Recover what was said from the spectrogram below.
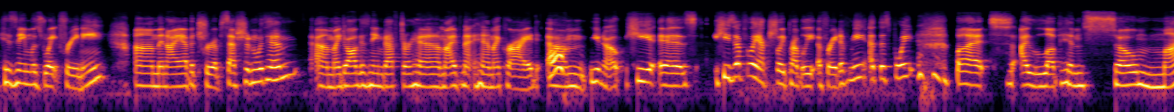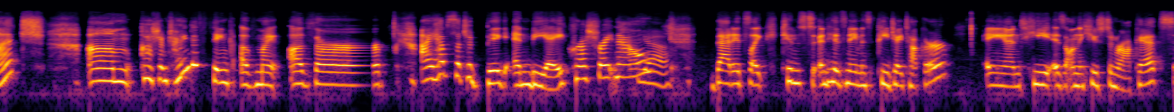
His name was Dwight Freeney. Um, and I have a true obsession with him. Um, my dog is named after him. I've met him. I cried. Oh. Um, you know, he is he's definitely actually probably afraid of me at this point, but I love him so much. Um, gosh, I'm trying to think of my other I have such a big NBA crush right now Yeah. That it's like and his name is PJ Tucker and he is on the Houston Rockets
